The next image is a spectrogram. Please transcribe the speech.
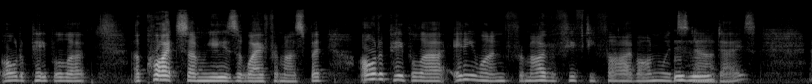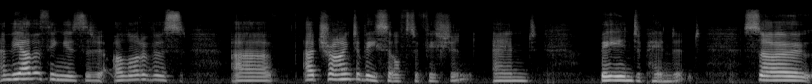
older people are, are quite some years away from us, but older people are anyone from over 55 onwards mm-hmm. nowadays. And the other thing is that a lot of us uh, are trying to be self sufficient and be independent. So,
